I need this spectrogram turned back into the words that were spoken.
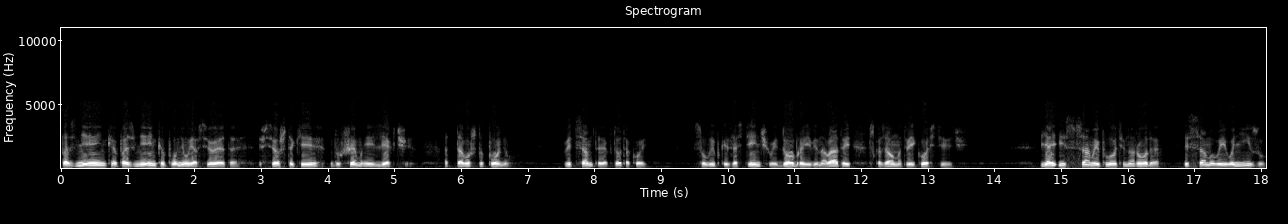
Поздненько, поздненько понял я все это. И все ж таки душе моей легче от того, что понял. Ведь сам-то я кто такой? С улыбкой застенчивой, доброй и виноватой сказал Матвей Костевич. Я из самой плоти народа, из самого его низу,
